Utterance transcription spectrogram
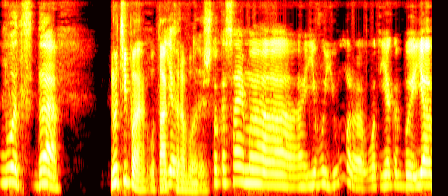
Вот, да. Ну, типа, вот так Я- это работает. Что касаемо его юмора, вот я как бы, я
